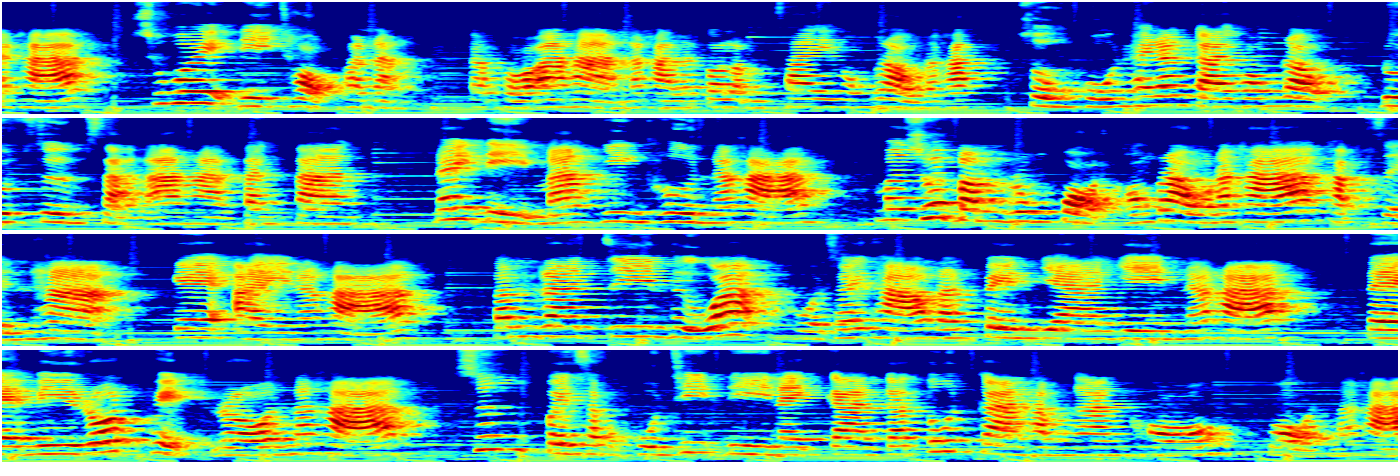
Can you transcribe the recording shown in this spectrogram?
นะคะ ช่วยดีท็อกผนังกระเพาะอาหารนะคะ แล้วก็ลำไส้ของเรานะคะ ส่งผลให้ร่างกายของเราดูดซึมสารอาหารต่างๆ ได้ดีมากยิ่งขึ้นนะคะมาช่วยบำรุงปอดของเรานะคะ ขับเสมหะแก้ไอนะคะตำราจีนถือว่าหัวไชเท้านั้นเป็นยาเย็นนะคะ แต่มีรสเผ็ดร้อนนะคะ ซึ่งเป็นสรรพคุณที่ดีในการกระตุ้นการทำงานของปอดนะคะ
